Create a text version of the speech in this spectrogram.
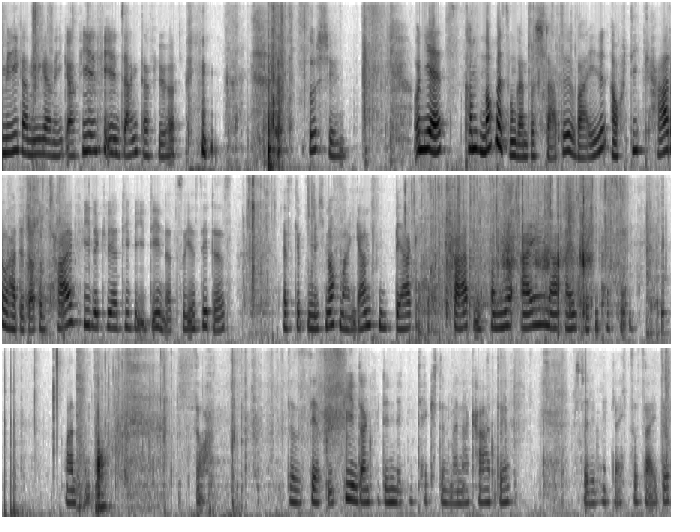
Mega, mega, mega. Vielen, vielen Dank dafür. so schön. Und jetzt kommt nochmal so ein ganzer Stapel, weil auch die Caro hatte da total viele kreative Ideen dazu. Ihr seht es. Es gibt nämlich nochmal einen ganzen Berg Karten von nur einer einzigen Person. Wahnsinn. So, das ist sehr süß. Vielen Dank für den netten Text in meiner Karte stelle ich mir gleich zur Seite.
